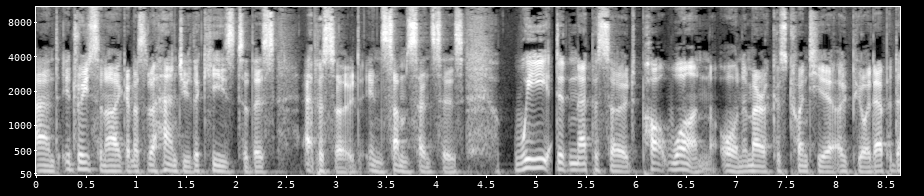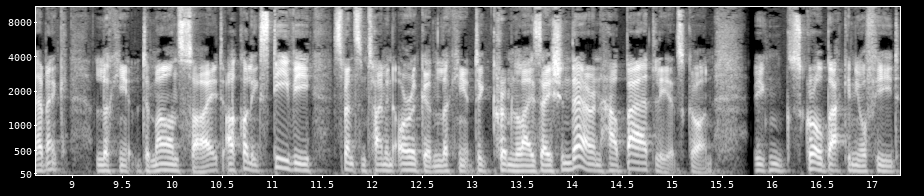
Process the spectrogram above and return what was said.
And Idrees and I are going to sort of hand you the keys to this episode in some senses. We did an episode, part one, on America's 20 year opioid epidemic, looking at the demand side. Our colleague Stevie spent some time in Oregon looking at decriminalization there and how badly it's gone. You can scroll back in your feed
